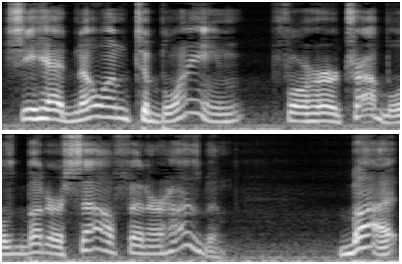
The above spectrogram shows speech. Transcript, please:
she had no one to blame for her troubles but herself and her husband. But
